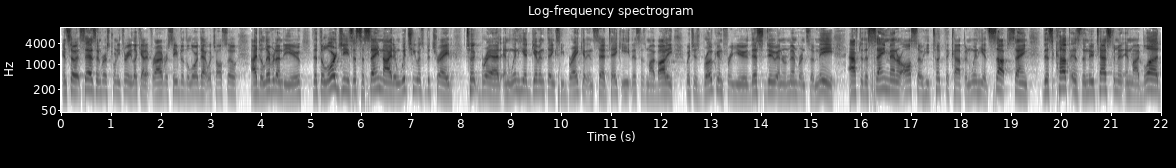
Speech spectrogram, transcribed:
And so it says in verse 23, look at it. For I have received of the Lord that which also I delivered unto you, that the Lord Jesus, the same night in which he was betrayed, took bread, and when he had given thanks, he brake it and said, Take, eat, this is my body, which is broken for you. This do in remembrance of me. After the same manner also he took the cup, and when he had supped, saying, This cup is the New Testament in my blood.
